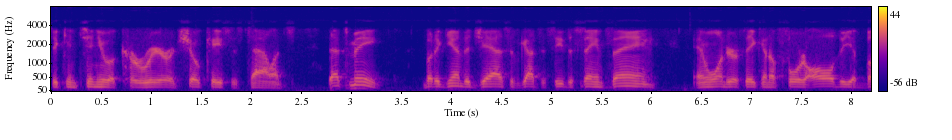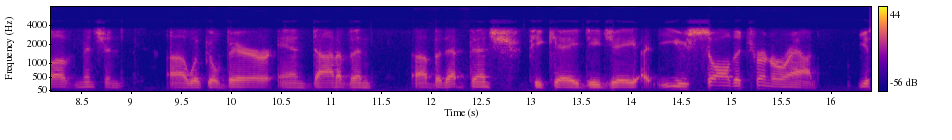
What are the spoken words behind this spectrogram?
to continue a career and showcase his talents. That's me. But again, the Jazz have got to see the same thing and wonder if they can afford all the above mentioned uh, with Gobert and Donovan. Uh, but that bench, PK, DJ, uh, you saw the turnaround. You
